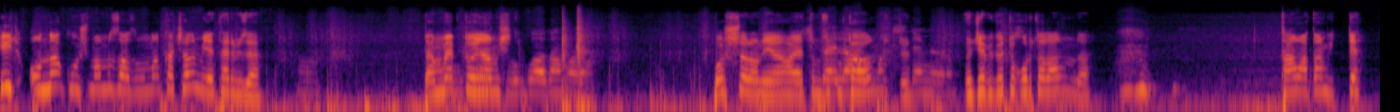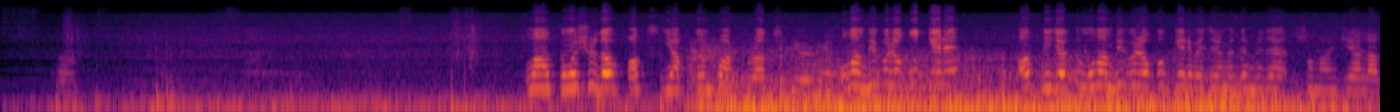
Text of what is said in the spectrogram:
Hiç ondan koşmamız lazım. Ondan kaçalım yeter bize. Ben bu Önümüzde oynamıştım. çubuklu adam var ha. Boş ver onu ya. Hayatımızı kurtaralım. önce. istemiyorum. Önce bir götü kurtaralım da. tamam adam gitti. Ulan aklıma şurada at yaptığım parkuru hatırlıyorum ya. Ulan bir blokluk geri atlayacaktım. Ulan bir blokluk geri beceremedim. Bir de sonuncuya lak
